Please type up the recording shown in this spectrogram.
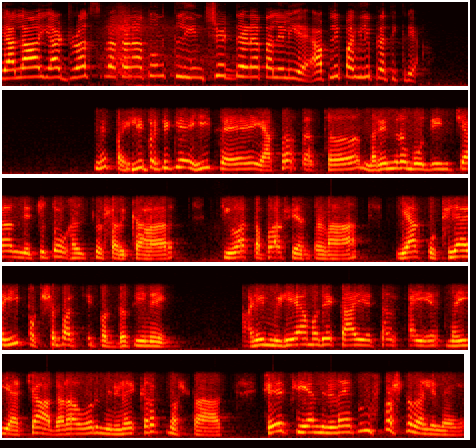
याला या ड्रग्ज प्रकरणातून क्लीन चिट देण्यात आलेली आहे. आपली पहिली प्रतिक्रिया. नाही पहिली प्रतिक्रिया हीच आहे. याचाच अर्थ नरेंद्र मोदींच्या नेतृत्वाखालचं सरकार किंवा तपास यंत्रणा या कुठल्याही पक्षपाती पद्धतीने आणि मीडियामध्ये काय येतं काय येत नाही याच्या आधारावर निर्णय करत नसतात. हेच या निर्णयातून स्पष्ट झालेलं आहे.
